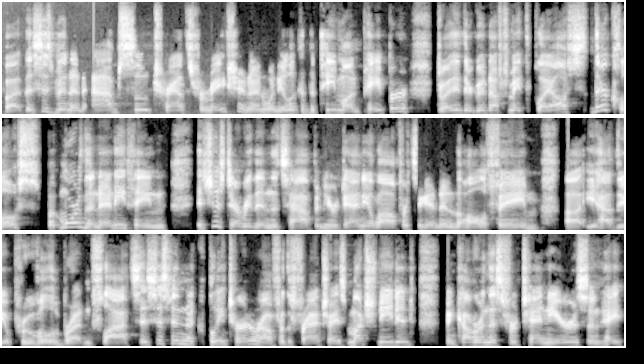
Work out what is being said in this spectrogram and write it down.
But this has been an absolute transformation. And when you look at the team on paper, do I think they're good enough to make the playoffs? They're close. But more than anything, it's just everything that's happened here. Daniel Alfredsson getting into the Hall of Fame. Uh, you had the approval of Breton Flats. It's just been a complete turnaround for the franchise. Much needed. Been covering this for 10 years. And hey,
